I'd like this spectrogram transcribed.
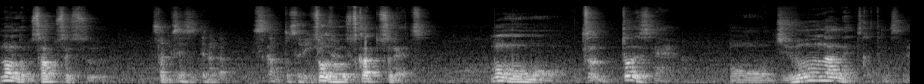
なんだろうサクセス。サクセスってなんかスカッとするそうそうスカッとするやつ。もうもうもうずっとですね。もう十何年使ってますね。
